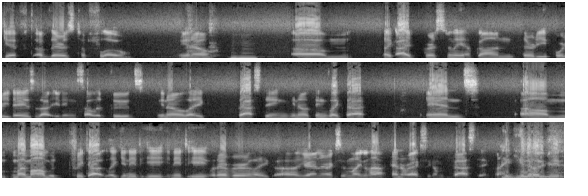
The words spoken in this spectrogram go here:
gift of theirs to flow you know mm-hmm. um, like I personally have gone 30, 40 days without eating solid foods, you know, like fasting, you know, things like that. And um, my mom would freak out, like, you need to eat, you need to eat, whatever, like, oh, you're anorexic. I'm like, not anorexic, I'm fasting. Like, you know what I mean?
